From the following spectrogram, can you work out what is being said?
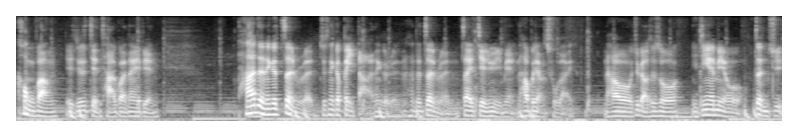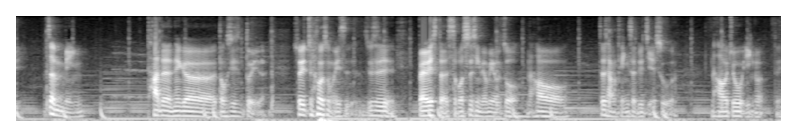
控方也就是检察官那一边，他的那个证人就是那个被打的那个人，他的证人在监狱里面，他不想出来，然后就表示说你今天没有证据证明他的那个东西是对的。所以最后什么意思？就是 barrister 什么事情都没有做，然后这场庭审就结束了，然后就赢了。对，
